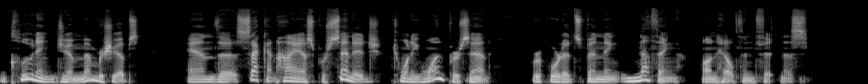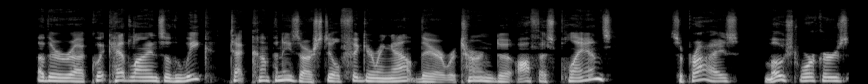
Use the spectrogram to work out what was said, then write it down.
including gym memberships, and the second highest percentage, 21%, reported spending nothing on health and fitness. Other uh, quick headlines of the week tech companies are still figuring out their return to office plans. Surprise, most workers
